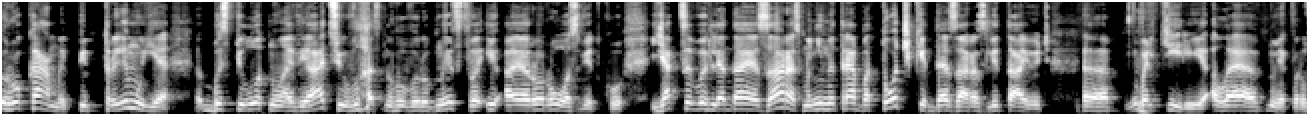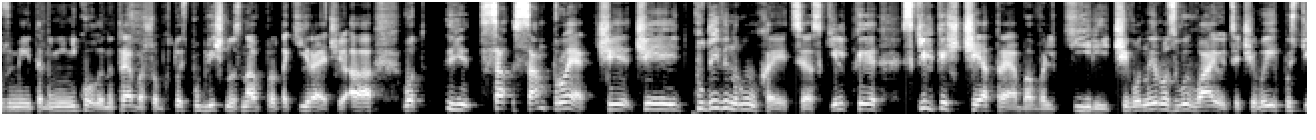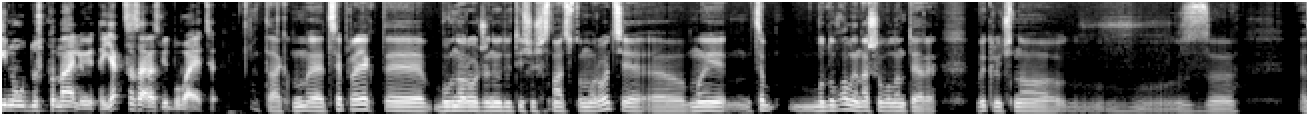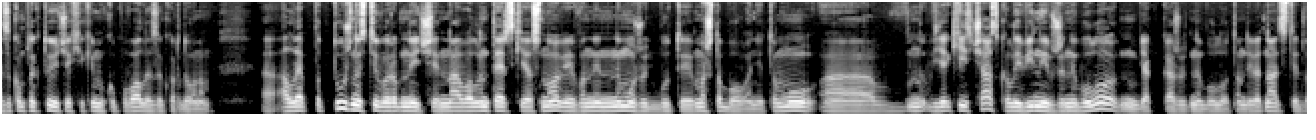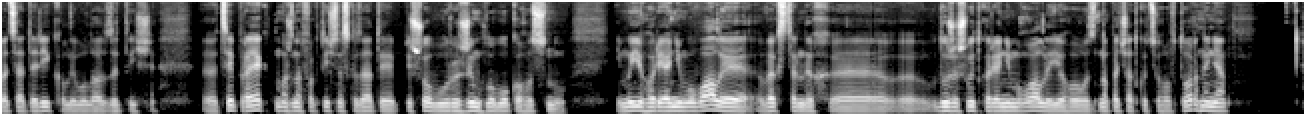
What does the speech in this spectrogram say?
роками підтримує безпілотну авіацію власного виробництва і аеророзвідку. Як це виглядає зараз? Мені не треба точки, де зараз літають е, валькірії, але ну як ви розумієте, мені ніколи не треба, щоб хтось публічно знав про такі речі. А от і сам, сам проект, чи, чи куди він рухається? Скільки, скільки ще треба валькірій? Чи вони розвиваються, чи ви їх постійно удосконалюєте? Як це зараз відбувається? Так, е, цей проєкт е, був народжений у 2016 році. Е, Ми це будували наші волонтери, виключно з, з комплектуючих, які ми купували за кордоном. Але потужності виробничі на волонтерській основі вони не можуть бути масштабовані. Тому в, якийсь час, коли війни вже не було, ну як кажуть, не було там 19-20 рік, коли було затище, е, цей проект можна фактично сказати пішов у режим глибокого сну. І ми його реанімували в екстрених, е, е, дуже швидко реанімували його на початку цього вторгнення.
